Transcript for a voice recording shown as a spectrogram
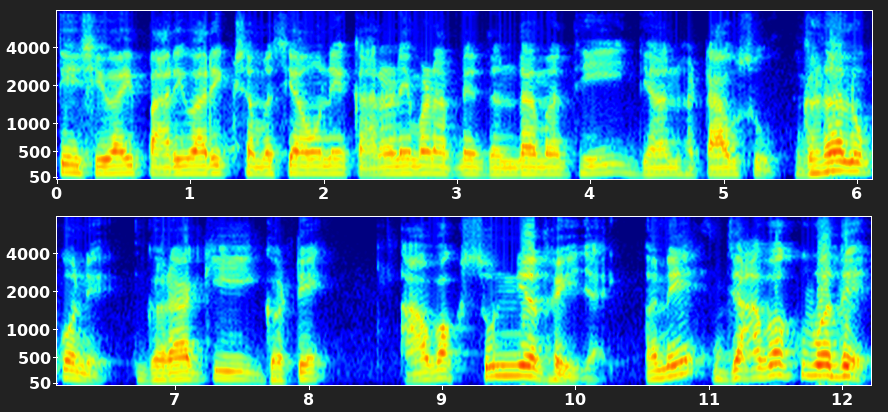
તે સિવાય પારિવારિક સમસ્યાઓને કારણે પણ આપણે ધંધામાંથી ધ્યાન હટાવશું. ઘણા લોકોને ઘરાકી ઘટે, આવક શૂન્ય થઈ જાય અને જાવક વધે.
